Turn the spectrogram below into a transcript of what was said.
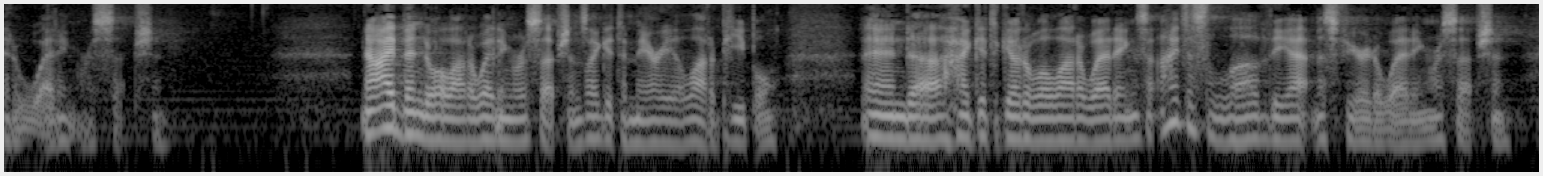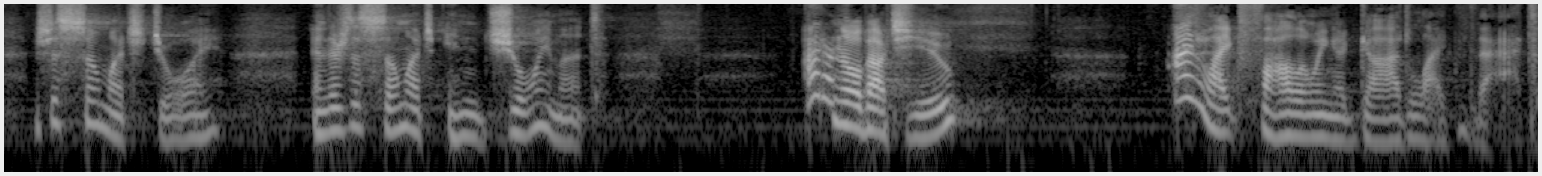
at a wedding reception. Now, I've been to a lot of wedding receptions. I get to marry a lot of people, and uh, I get to go to a lot of weddings. I just love the atmosphere at a wedding reception. There's just so much joy, and there's just so much enjoyment. I don't know about you. I like following a God like that.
